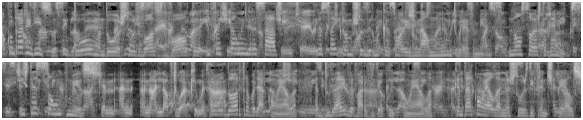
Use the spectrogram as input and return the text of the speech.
Ao contrário disso, aceitou, mandou as suas vozes de volta e foi tão engraçado. Eu sei que vamos fazer uma canção original muito brevemente, não só esta remix. Isto é só um começo. Eu adoro trabalhar com ela, adorei gravar o videoclipe com ela, cantar com ela nas suas diferentes peles,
